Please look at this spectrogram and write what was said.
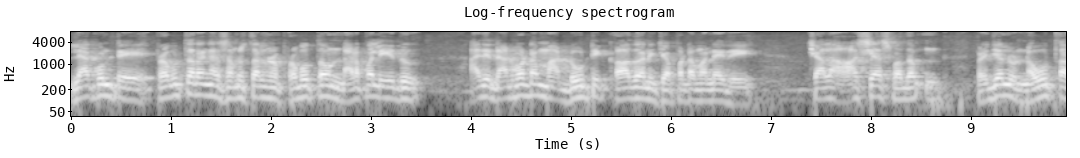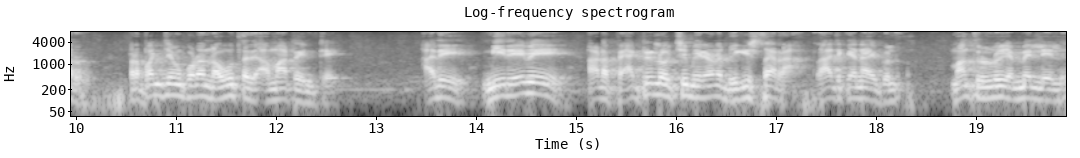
లేకుంటే ప్రభుత్వ రంగ సంస్థలను ప్రభుత్వం నడపలేదు. అది నడపడం మా డ్యూటీ కాదు అని చెప్పడం అనేది చాలా హాస్యాస్పదం ప్రజలు నవ్వుతారు. ప్రపంచం కూడా నవ్వుతుంది ఆ మాట వింటే. అది మీరేమి ఆడ ఫ్యాక్టరీలో వచ్చి మీరేమైనా బిగిస్తారా? రాజకీయ నాయకులు మంత్రులు ఎమ్మెల్యేలు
